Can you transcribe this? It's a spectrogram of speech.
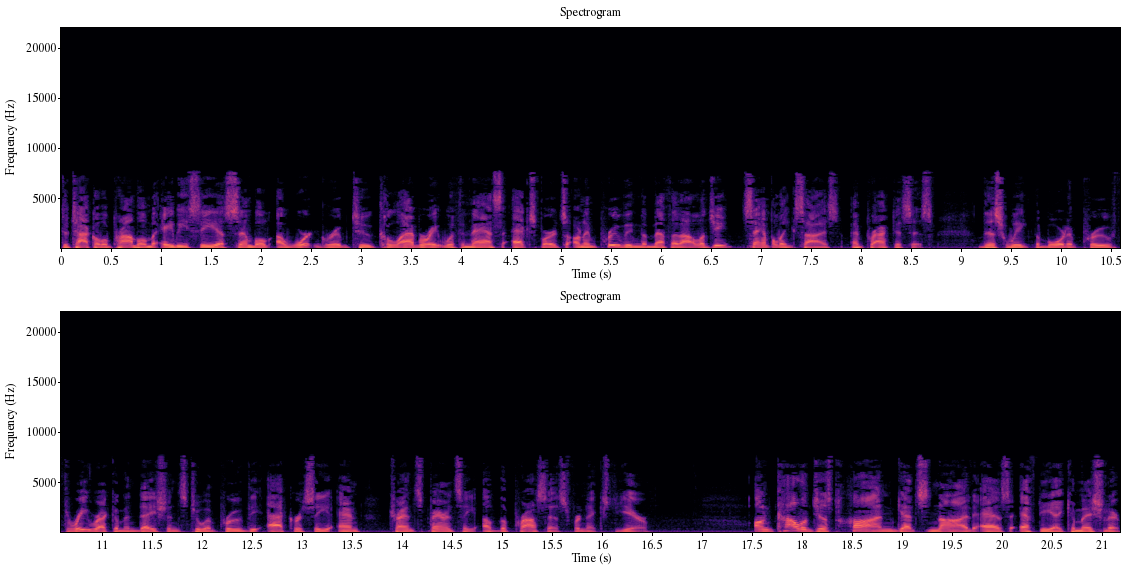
To tackle the problem, ABC assembled a work group to collaborate with NASS experts on improving the methodology, sampling size, and practices. This week, the board approved three recommendations to improve the accuracy and transparency of the process for next year. Oncologist Hahn gets nod as FDA commissioner.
